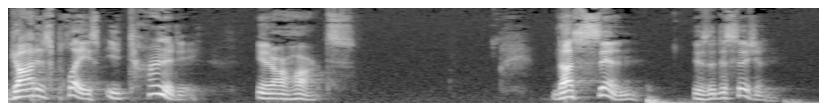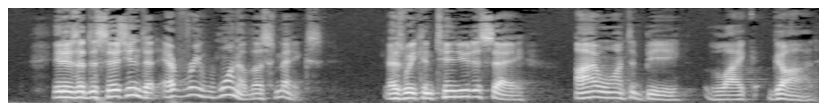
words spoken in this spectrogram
God has placed eternity in our hearts. Thus sin is a decision. It is a decision that every one of us makes as we continue to say, I want to be like God.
